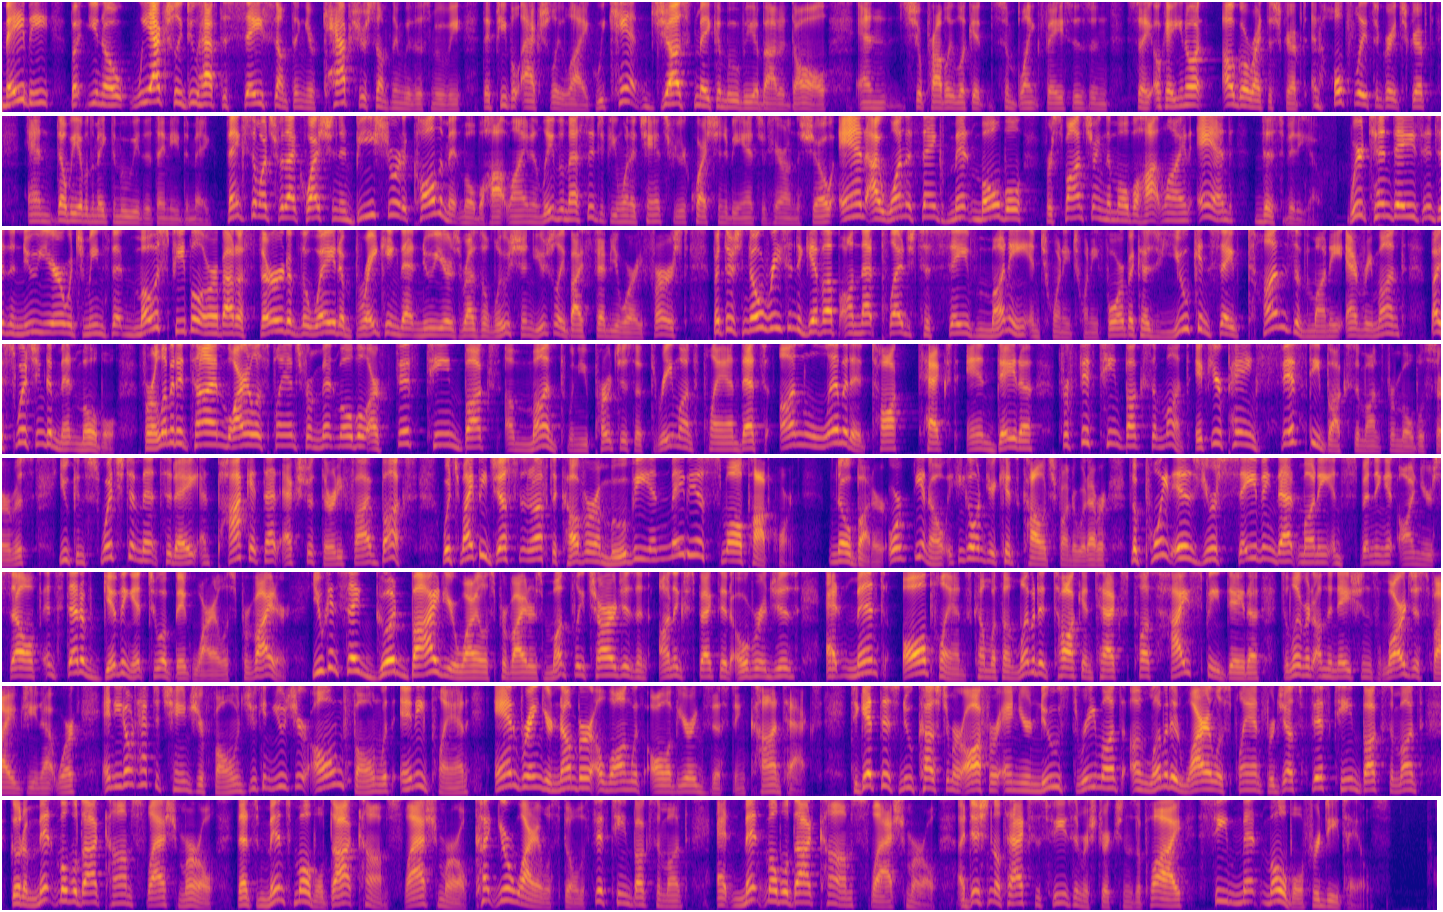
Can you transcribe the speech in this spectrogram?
Maybe, but you know, we actually do have to say something or capture something with this movie that people actually like. We can't just make a movie about a doll and she'll probably look at some blank faces and say, okay, you know what? I'll go write the script. And hopefully it's a great script and they'll be able to make the movie that they need to make. Thanks so much for that question. And be sure to call the Mint Mobile hotline and leave a message if you want a chance for your question to be answered here on the show. And I want to thank Mint Mobile for sponsoring the mobile hotline and this video. We're 10 days into the new year, which means that most people are about a third of the way to breaking that New Year's resolution, usually by February 1st. But there's no reason to give up on that pledge to save money in 2024 because you can save tons of money every month by switching to Mint Mobile. For a limited time, wireless plans from Mint Mobile are 15 bucks a month when you purchase a 3-month plan that's unlimited talk, text, and data for 15 bucks a month. If you're paying 50 bucks a month for mobile service, you can switch to Mint today and pocket that extra 35 bucks, which might be just enough to cover a movie and maybe a small popcorn no butter. Or, you know, it can go into your kid's college fund or whatever. The point is, you're saving that money and spending it on yourself instead of giving it to a big wireless provider. You can say goodbye to your wireless provider's monthly charges and unexpected overages. At Mint, all plans come with unlimited talk and text plus high speed data delivered on the nation's largest 5G network. And you don't have to change your phones. You can use your own phone with any plan and bring your number along with all of your existing contacts. To get this new customer offer and your new three month unlimited wireless plan for just 15 bucks a month, go to mintmobile.com slash Murrell. That's mintmobile.com slash slash Murrell. Cut your wireless bill to 15 bucks a month at mintmobile.com slash Murrell. Additional taxes, fees, and restrictions apply. See Mint Mobile for details.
